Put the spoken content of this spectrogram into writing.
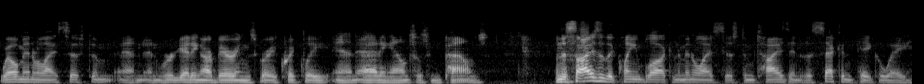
well mineralized system, and, and we're getting our bearings very quickly and adding ounces and pounds. And the size of the claim block in the mineralized system ties into the second takeaway.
